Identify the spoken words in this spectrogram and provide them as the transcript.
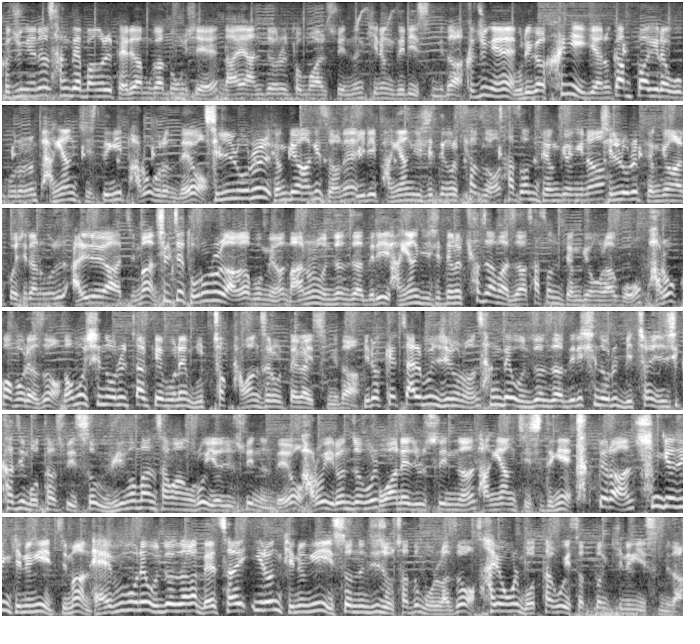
그 중에는 상대방을 배려함과 동시에 나의 안전을 도모할 수 있는 기능들이 있습니다. 그 중에 우리가 흔히 얘기하는 깜빡이라고 부르는 방향지시등이 바로 그런데요. 진로를 변경하기 전에 미리 방향지시등을 켜서 차선 변경이나 진로를 변경할 것이라는 것을 알려야 하지만 실제 도로를 나가보면 많은 운전자들이 방향지시등을 켜자마자 차선 변경을 하고 바로 꺼버려서 너무 신호를 짧게 보내 무척 당황스러울 때가 있습니다. 이렇게 짧은 신호는 상대 운전자들이 신호를 미처 인식하지 못할 수 있어 위험한 상황으로 이어질 수 있는데요. 바로 이런 점을 보완해 줄 수 있는 방향 지시등에 특별한 숨겨진 기능이 있지만 대부분의 운전자가 내 차에 이런 기능이 있었는지조차도 몰라서 사용을 못하고 있었던 기능이 있습니다.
